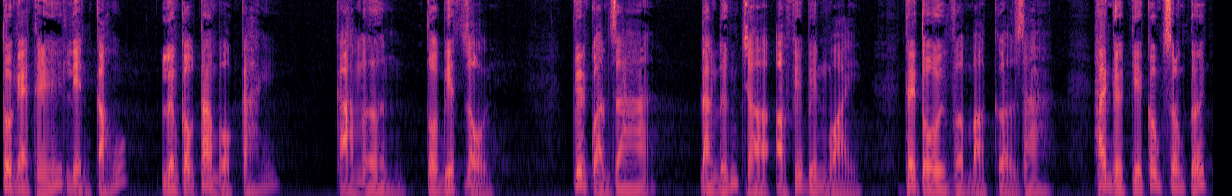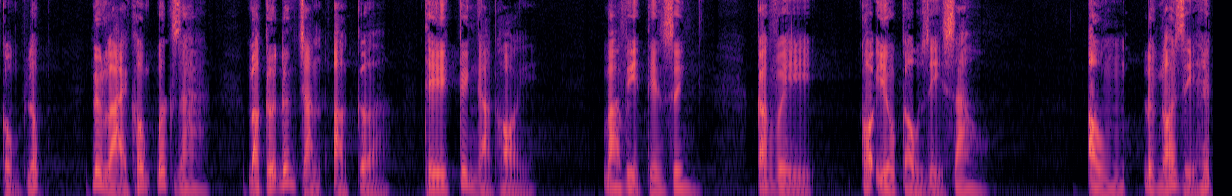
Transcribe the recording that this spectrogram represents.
Tôi nghe thế liền cáu, Lườm cậu ta một cái. Cảm ơn, Tôi biết rồi. Viên quản gia đang đứng chờ ở phía bên ngoài. Thấy tôi vừa mở cửa ra, Hai người kia công xông tới cùng lúc, Nhưng lại không bước ra, Mà cứ đứng chặn ở cửa, Thì kinh ngạc hỏi Bà vị tiên sinh, Các vị có yêu cầu gì sao? Ông đừng nói gì hết,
